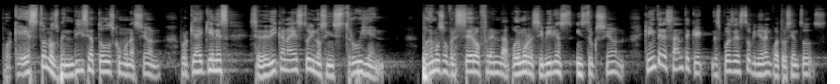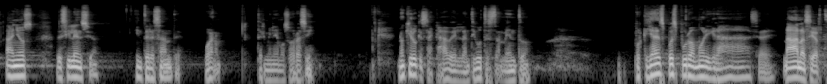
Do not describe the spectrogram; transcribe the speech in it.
porque esto nos bendice a todos como nación, porque hay quienes se dedican a esto y nos instruyen. Podemos ofrecer ofrenda, podemos recibir instrucción. Qué interesante que después de esto vinieran 400 años de silencio. Interesante. Bueno, terminemos ahora sí. No quiero que se acabe el Antiguo Testamento. Porque ya después puro amor y gracia. No, no es cierto.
